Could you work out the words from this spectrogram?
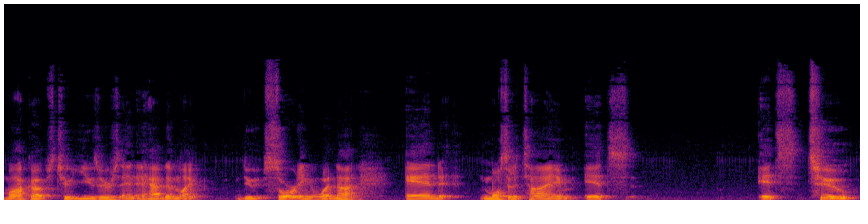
mockups to users and, and have them like do sorting and whatnot and most of the time it's it's too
